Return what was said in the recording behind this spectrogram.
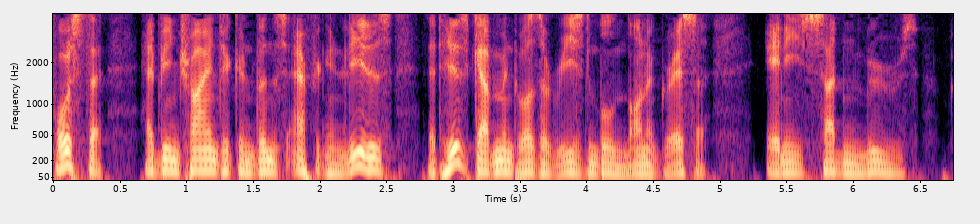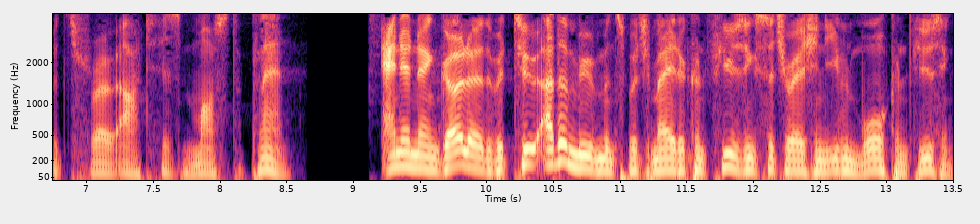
Vorster had been trying to convince African leaders that his government was a reasonable non-aggressor. Any sudden moves would throw out his master plan. And in Angola, there were two other movements which made a confusing situation even more confusing.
